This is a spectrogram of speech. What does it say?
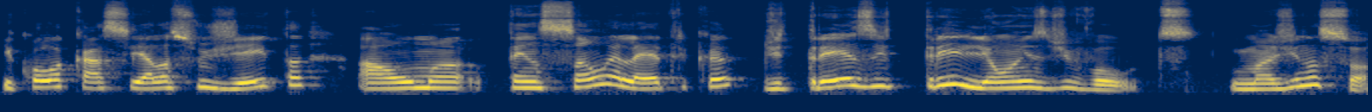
e colocasse ela sujeita a uma tensão elétrica de 13 trilhões de volts. Imagina só.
